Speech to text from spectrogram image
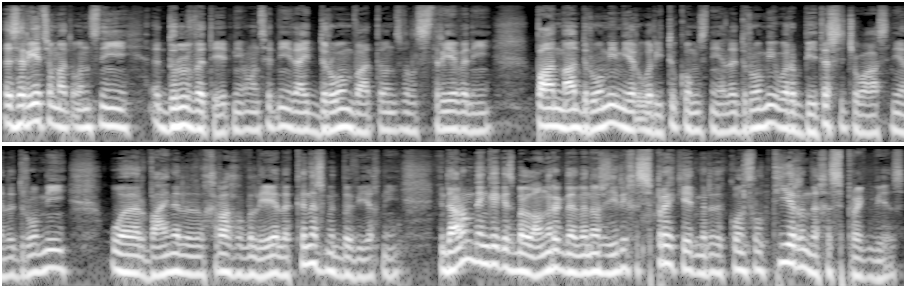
is reeds omdat ons nie 'n doelwit het nie. Ons het nie daai droom wat ons wil streef nie pa en ma droom nie meer oor die toekoms nie. Hulle droom nie oor 'n beter situasie nie. Hulle droom nie oor waarheen hulle graag wil hê hulle kinders moet beweeg nie. En daarom dink ek is belangrik dat wanneer ons hierdie gesprek het, moet dit 'n konsulterende gesprek wees.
